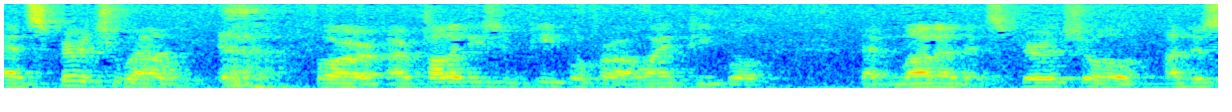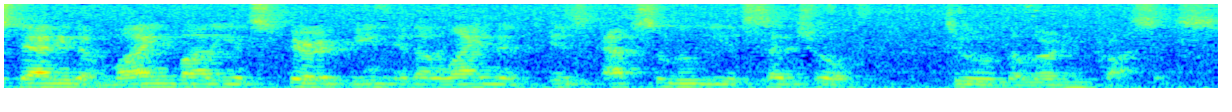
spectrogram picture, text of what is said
and spirituality. for our Polynesian people, for our Hawaiian people, that mana, that spiritual understanding of mind, body, and spirit being in alignment is absolutely essential to the learning process.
